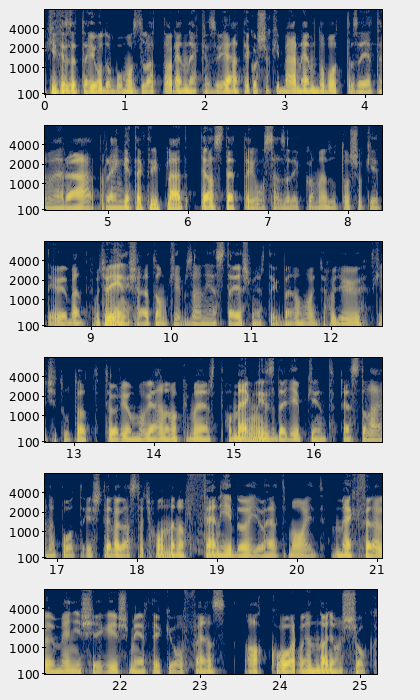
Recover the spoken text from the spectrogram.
kifejezetten jó dobó mozdulattal rendelkező játékos, aki bár nem dobott az egyetemen rá rengeteg triplát, de azt tette jó százalékkal már az utolsó két évében. Úgyhogy én is el tudom képzelni ezt teljes mértékben, hogy, hogy ő kicsit utat törjön magának, mert ha megnézed egyébként ezt a line és tényleg azt, hogy honnan a fenéből jöhet majd megfelelő mennyiségű és mértékű offense, akkor olyan nagyon sok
